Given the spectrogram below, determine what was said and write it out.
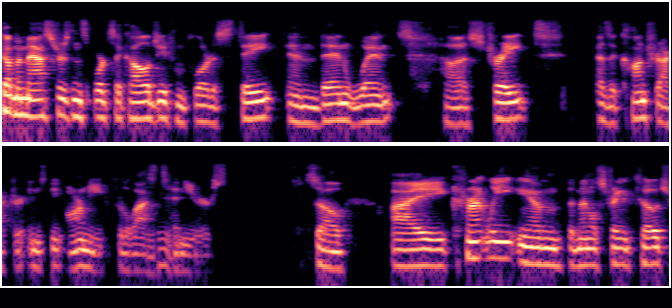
got my master's in sports psychology from Florida State and then went uh, straight as a contractor into the Army for the last mm-hmm. 10 years. So I currently am the mental strength coach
